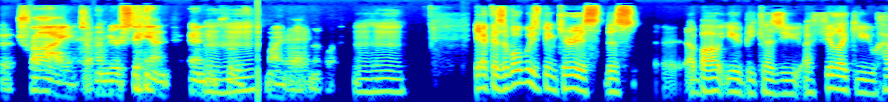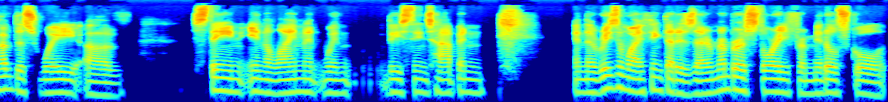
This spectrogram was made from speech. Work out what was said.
to try to understand and improve mm-hmm. my involvement with. Mm-hmm. Yeah, because I've always been curious this uh, about you because you I feel like you have this way of staying in alignment when these things happen. And the reason why I think that is I remember a story from middle school,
